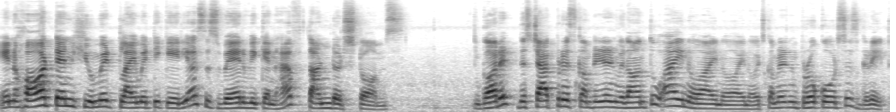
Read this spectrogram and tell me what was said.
In hot and humid climatic areas is where we can have thunderstorms. Got it? This chapter is completed in Vedantu. I know, I know, I know. It's completed in pro courses. Great.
